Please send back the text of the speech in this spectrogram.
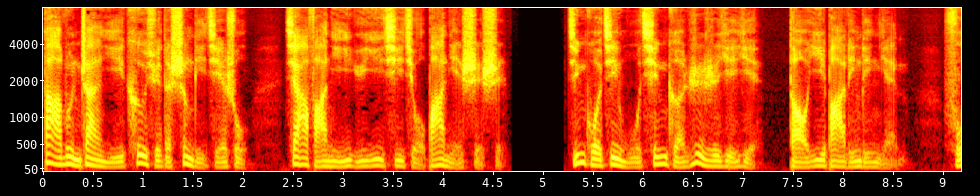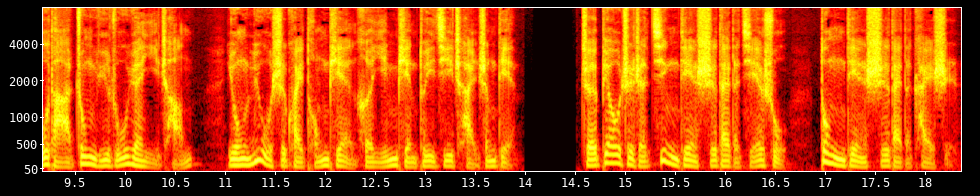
大论战以科学的胜利结束。加法尼于1798年逝世。经过近五千个日日夜夜，到一八零零年，福达终于如愿以偿，用六十块铜片和银片堆积产生电，这标志着静电时代的结束，动电时代的开始。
